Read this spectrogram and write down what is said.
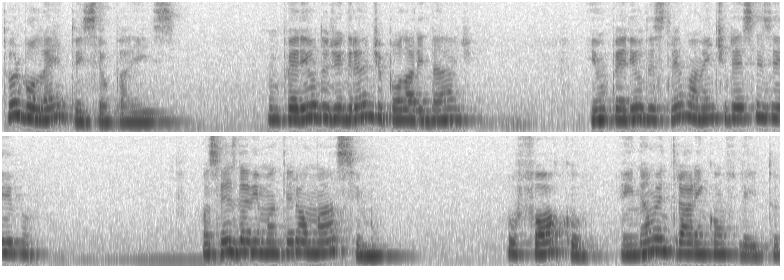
turbulento em seu país, um período de grande polaridade e um período extremamente decisivo. Vocês devem manter ao máximo o foco em não entrar em conflito,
